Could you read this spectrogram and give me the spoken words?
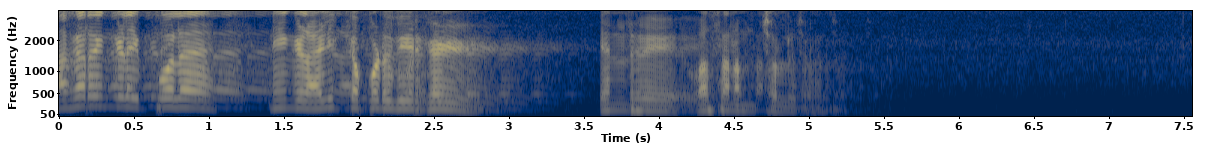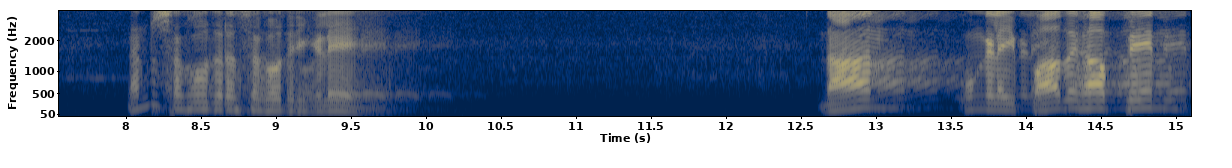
நகரங்களைப் போல நீங்கள் அழிக்கப்படுவீர்கள் என்று வசனம் சொல்லுகிறது. நண்பு சகோதர சகோதரிகளே நான் உங்களை பாதுகாப்பேன்.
